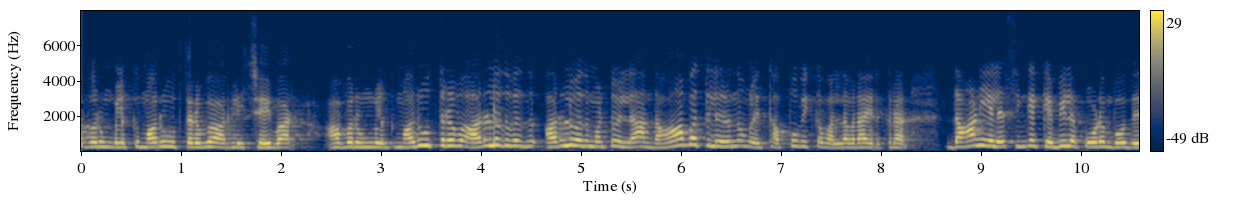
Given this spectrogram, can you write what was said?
அவர் உங்களுக்கு மறு உத்தரவு அருளி செய்வார். அவர் உங்களுக்கு மறு உத்தரவு அருளுவது அருளுவது மட்டும் இல்லை அந்த ஆபத்திலிருந்து உங்களை தப்புவிக்க வல்லவராக இருக்கிறார். தானியலை சிங்க கெபில போடும்போது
